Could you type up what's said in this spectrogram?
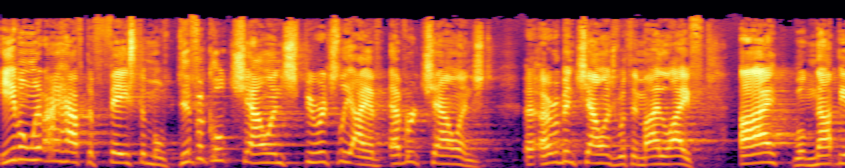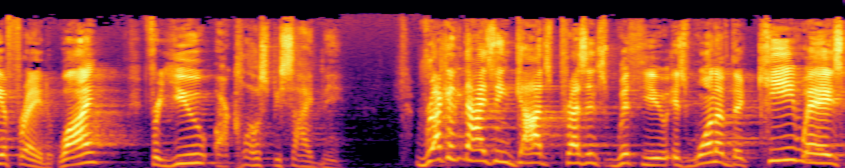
even when I have to face the most difficult challenge spiritually I have ever challenged, uh, ever been challenged with in my life, I will not be afraid. Why? For you are close beside me. Recognizing God's presence with you is one of the key ways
